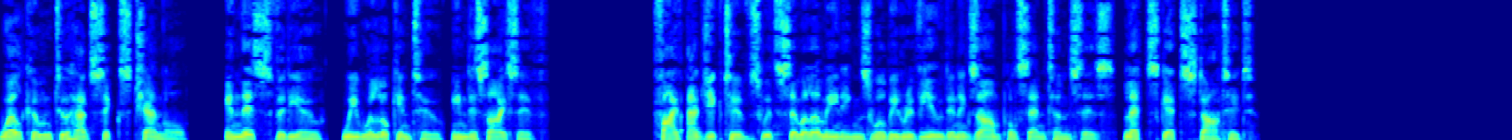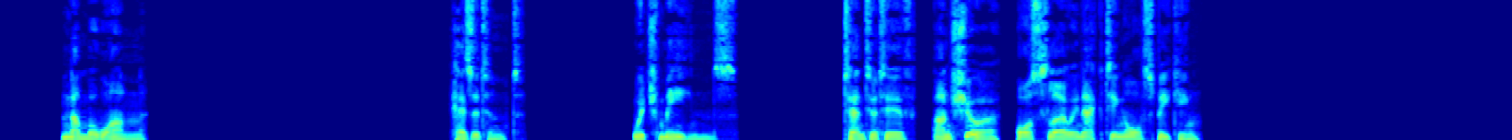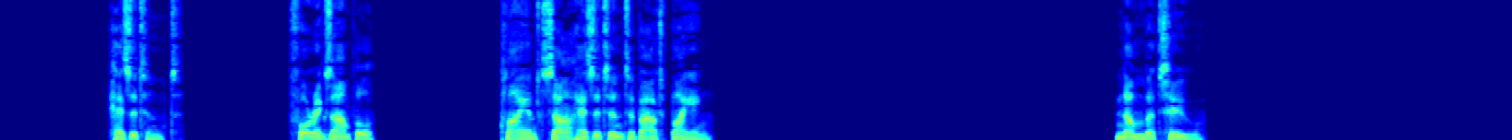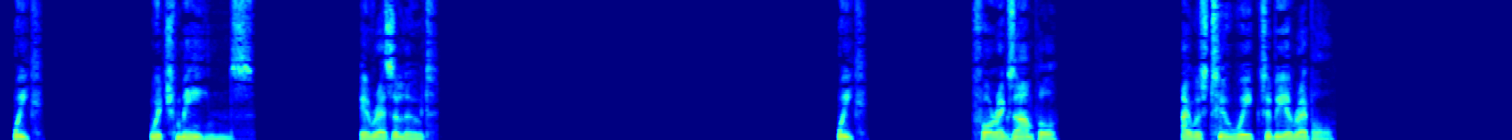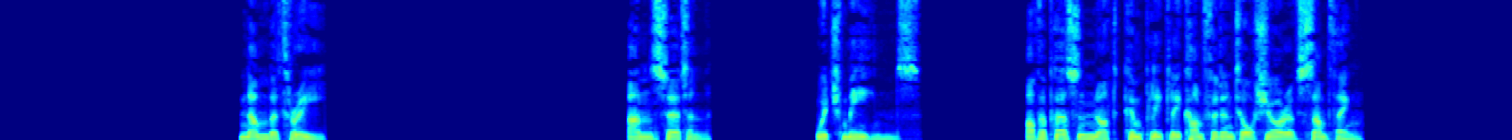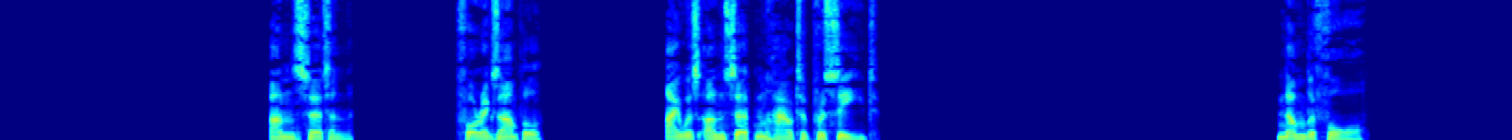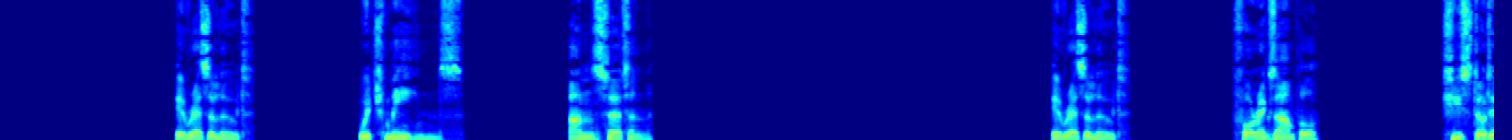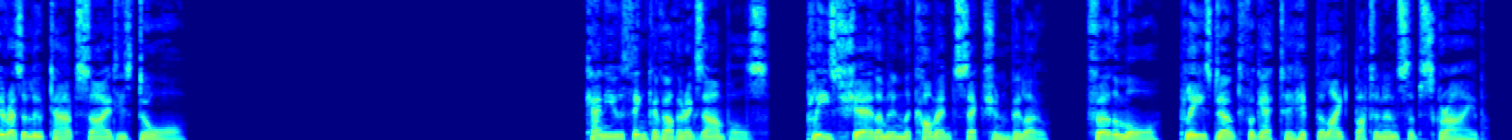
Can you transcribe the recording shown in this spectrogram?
Welcome to HAD6 channel. In this video, we will look into indecisive. Five adjectives with similar meanings will be reviewed in example sentences. Let's get started. Number 1. Hesitant. Which means tentative, unsure, or slow in acting or speaking. Hesitant. For example, clients are hesitant about buying. Number 2. Weak. Which means irresolute. Weak. For example, I was too weak to be a rebel. Number 3. Uncertain. Which means of a person not completely confident or sure of something. Uncertain. For example, I was uncertain how to proceed. Number 4. Irresolute. Which means uncertain. Irresolute. For example, she stood irresolute outside his door. Can you think of other examples? Please share them in the comment section below. Furthermore, please don't forget to hit the like button and subscribe.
